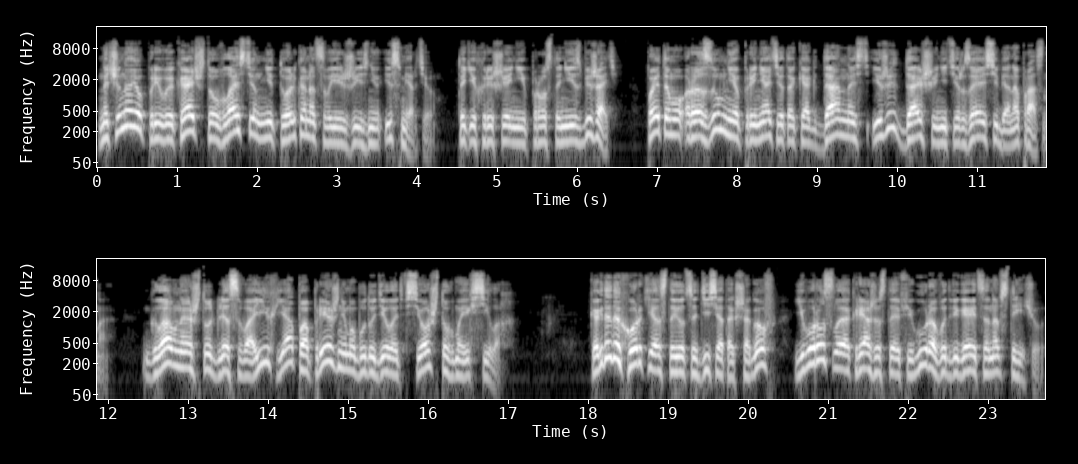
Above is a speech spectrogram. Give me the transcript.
Начинаю привыкать, что властен не только над своей жизнью и смертью. Таких решений просто не избежать. Поэтому разумнее принять это как данность и жить дальше, не терзая себя напрасно. Главное, что для своих я по-прежнему буду делать все, что в моих силах. Когда до Хорки остается десяток шагов, его рослая кряжестая фигура выдвигается навстречу,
